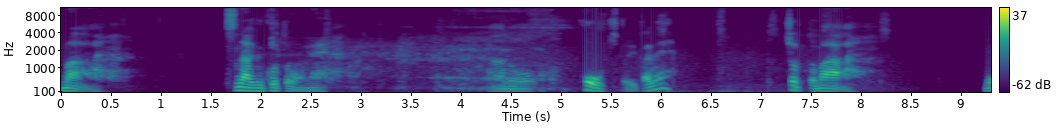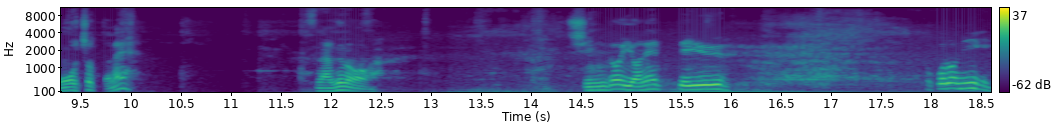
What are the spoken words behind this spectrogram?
まあ、つなぐことをね、あの、放棄というかね、ちょっとまあ、もうちょっとね、つなぐのを、しんどいよねっていうところに、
